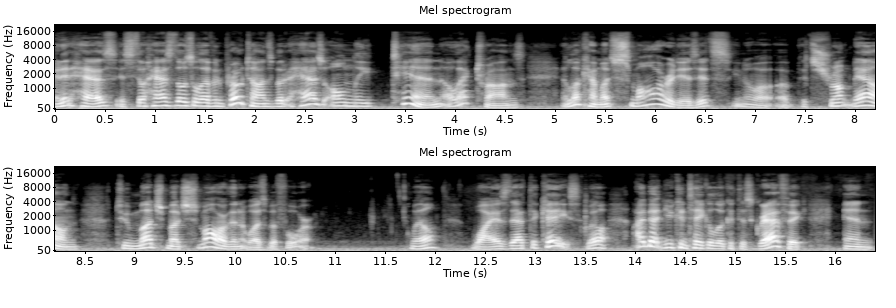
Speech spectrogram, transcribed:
and it has it still has those 11 protons, but it has only 10 electrons. And look how much smaller it is. It's you know a, a, it's shrunk down to much much smaller than it was before. Well, why is that the case? Well, I bet you can take a look at this graphic and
